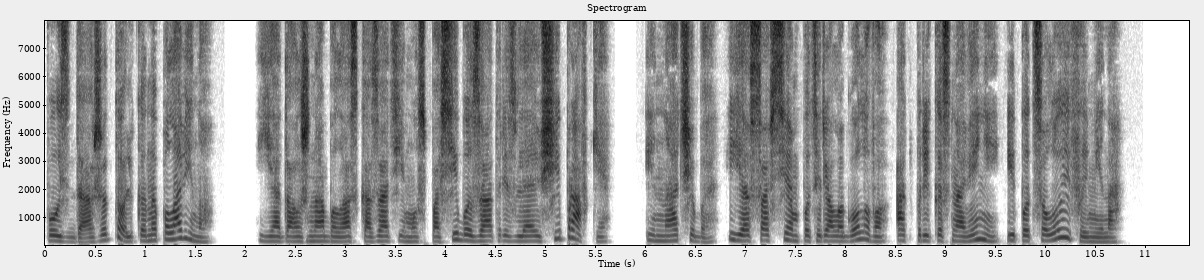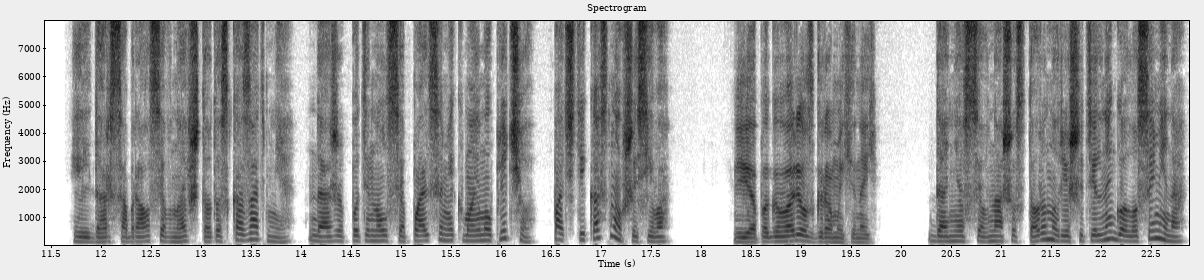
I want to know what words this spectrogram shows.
пусть даже только наполовину. Я должна была сказать ему спасибо за отрезвляющие правки, Иначе бы я совсем потеряла голову от прикосновений и поцелуев Эмина. Ильдар собрался вновь что-то сказать мне, даже потянулся пальцами к моему плечу, почти коснувшись его. «Я поговорил с Громыхиной», — донесся в нашу сторону решительный голос Эмина.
